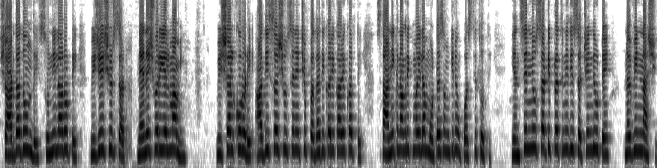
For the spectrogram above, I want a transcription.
शारदा दोंदे सुनील आरोटे विजय शिरसाट ज्ञानेश्वरी यलमामी विशाल कोरडे आदी शिवसेनेचे पदाधिकारी कार्यकर्ते स्थानिक नागरिक महिला मोठ्या संख्येने उपस्थित होते. एनसीएन न्यूजसाठी प्रतिनिधी सचिन दिवटे नवीन नाशिक.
